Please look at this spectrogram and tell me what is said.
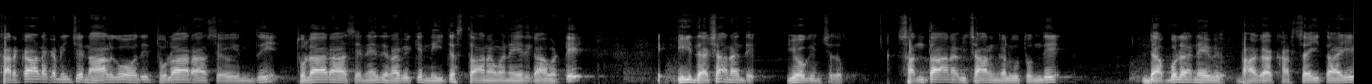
కర్కాటక నుంచి నాలుగవది తులారాశి ఉంది. తులారాశి అనేది రవికి నీచ స్థానం అనేది కాబట్టి ఈ దశ అనేది యోగించదు. సంతాన విచారం కలుగుతుంది. డబ్బులు అనేవి బాగా ఖర్చు అవుతాయి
